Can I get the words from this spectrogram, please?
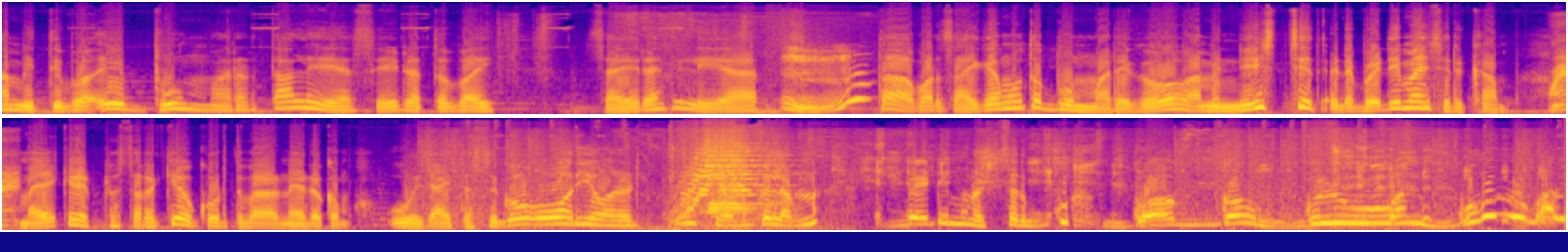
আমি তো এই বুম মারার তালে আছে, এটা তো ভাই চাইরা ফেলি আর তা আবার জায়গা মতো বুম মারে গো আমি নিশ্চিত এটা বেডি মাইসের কাম মাইকের একটা তারা কেউ করতে পারে না এরকম। ও যাইতাছে গো ওরি অনেক ফোন করলাম না বেডি মানুষ গ গুলুয়াল গুলুয়াল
